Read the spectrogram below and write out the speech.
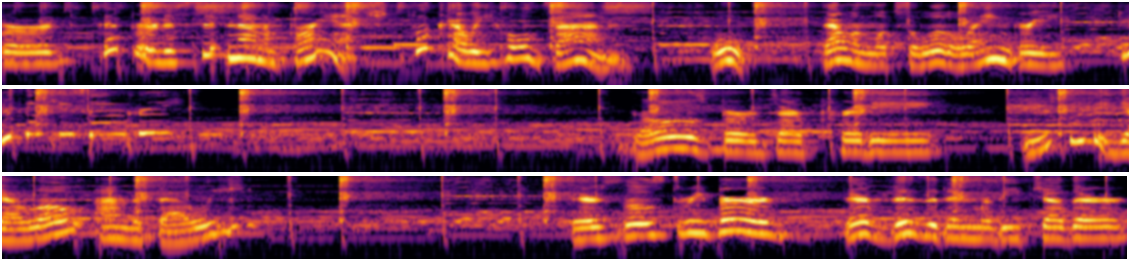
Birds, that bird is sitting on a branch. Look how he holds on. Ooh, that one looks a little angry. Do you think he's angry? Those birds are pretty. Do you see the yellow on the belly? There's those three birds. They're visiting with each other.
